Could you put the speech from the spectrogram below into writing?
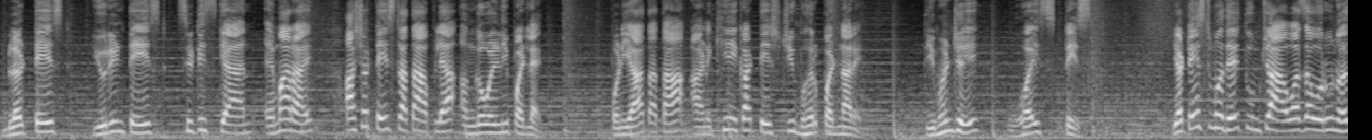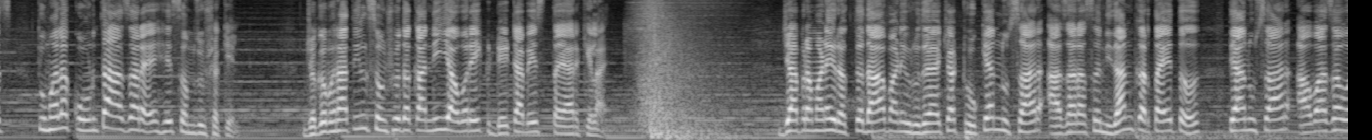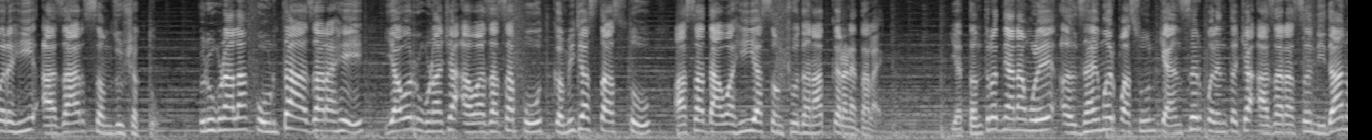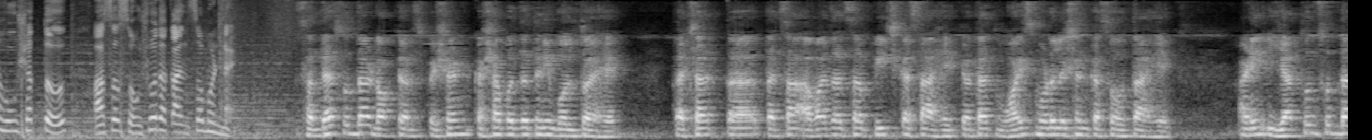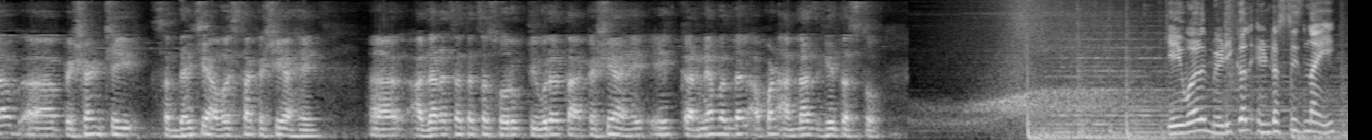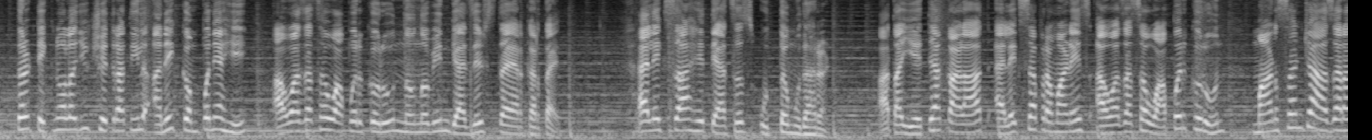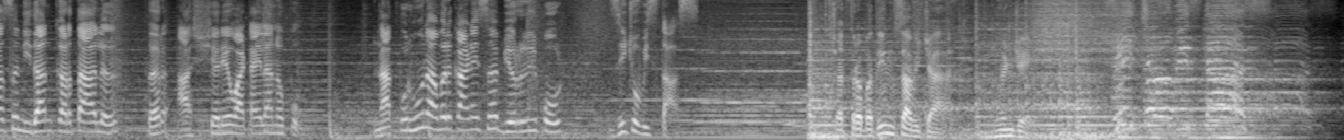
Blood test urine test CT scan M R I अशा टेस्ट आता आपल्या अंगवळणी पडल्या आहेत पण यात आता आणखी एका टेस्टची भर पडणार आहे. ती म्हणजे व्हॉइस टेस्ट. या टेस्टमध्ये तुमच्या आवाजावरूनच तुम्हाला कोणता आजार आहे हे समजू शकेल. जगभरातील संशोधकांनी यावर एक डेटाबेस तयार केलाय. ज्याप्रमाणे रक्तदाब आणि हृदयाच्या ठोक्यांनुसार आजाराचं निदान करता येतं त्यानुसार आवाजावरही आजार समजू शकतो. रुग्णाला कोणता आजार आहे यावर रुग्णाच्या आवाजाचा पोत कमी जास्त असतो असा दावाही या संशोधनात करण्यात आलाय. या तंत्रज्ञानामुळे अल्झायमरपासून कॅन्सर पर्यंतच्या आजाराचं निदान होऊ शकतं असं संशोधकांचं म्हणणं आहे. सध्या सुद्धा डॉक्टर्स पेशंट कशा पद्धतीने बोलतो आहे त्याच्यात त्याचा आवाजाचा पीच कसा आहे किंवा त्यात व्हॉइस मॉड्युलेशन कसं होतं आहे आणि यातून सुद्धा पेशंटची सध्याची अवस्था कशी आहे आजाराचं त्याचं स्वरूप तीव्रता कशी आहे हे करण्याबद्दल आपण अंदाज घेत असतो. केवळ मेडिकल इंडस्ट्रीज नाही तर टेक्नॉलॉजी क्षेत्रातील अनेक कंपन्याही आवाजाचा वापर करून नवनवीन गॅजेट्स तयार करतायत. अलेक्सा हे त्याचंच उत्तम उदाहरण. आता येत्या काळात अलेक्साप्रमाणेच आवाजाचा वापर करून माणसांच्या आजाराचं निदान करता आलं तर आश्चर्य वाटायला नको. नागपूरहून अमर काणेसह ब्युरो रिपोर्ट झी चोवीस तास. छत्रपतींचा विचार म्हणजे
